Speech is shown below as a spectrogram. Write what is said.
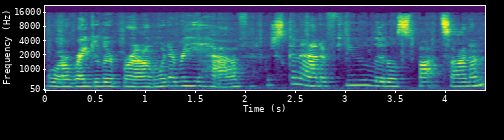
or a regular brown, whatever you have. I'm just going to add a few little spots on them.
